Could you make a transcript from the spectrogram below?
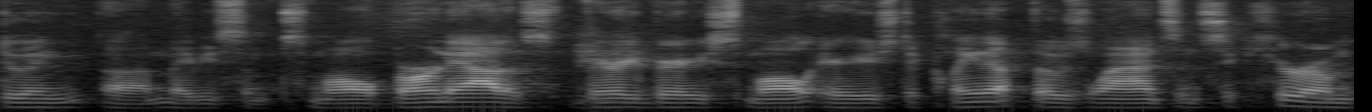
doing uh, maybe some small burnout of very, very small areas to clean up those lines and secure them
